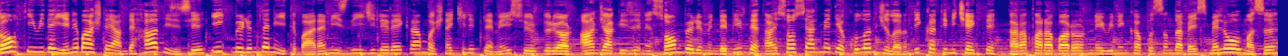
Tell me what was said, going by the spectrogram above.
Show TV'de yeni başlayan Deha dizisi ilk bölümden itibaren izleyicileri ekran başına kilitlemeyi sürdürüyor. Ancak dizinin son bölümünde bir detay sosyal medya kullanıcıların dikkatini çekti. Kara para baronun evinin kapısında besmele olması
